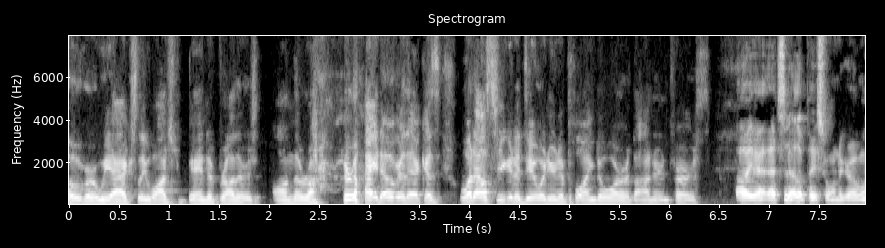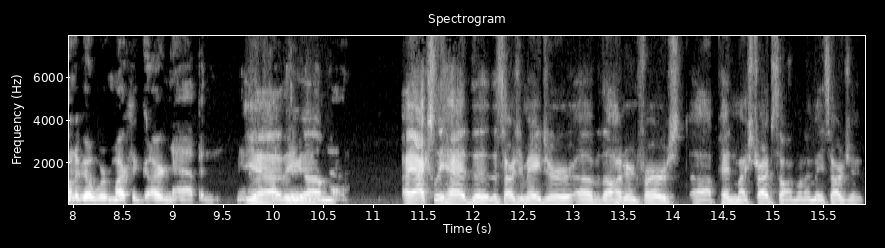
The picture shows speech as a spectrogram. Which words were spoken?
over, we actually watched Band of Brothers on the ride, ride over there. Because what else are you going to do when you're deploying to war with the 101st? Oh yeah, that's another place I want to go. I want to go where Market Garden happened. you know, Yeah, the, um, I actually had the, the sergeant major of the 101st uh, pin my stripes on when I made sergeant.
